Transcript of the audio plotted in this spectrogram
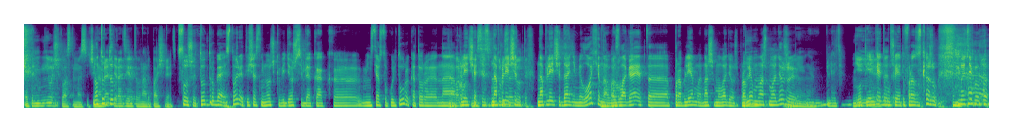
Это не, не очень классный месседж. И Но тут навряд ли дру- ради этого надо поощрять. Слушай, тут другая история. Ты сейчас немножечко ведешь себя как э, Министерство культуры, которое на Наоборот, плечи на плечи на плечи Дани Милохина Наоборот. возлагает э, проблемы нашей молодежи. Проблема Не, нашей молодежи, не-не. блять, Не, вот я не, никогда не это- думал, что я эту фразу скажу. Но типа п-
